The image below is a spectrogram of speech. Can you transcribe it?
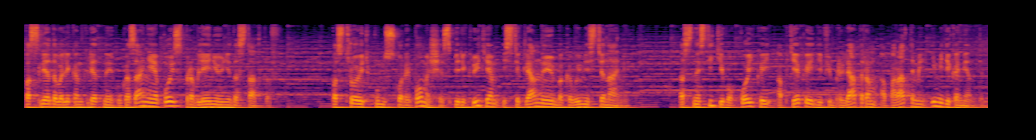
Последовали конкретные указания по исправлению недостатков. Построить пункт скорой помощи с перекрытием и стеклянными боковыми стенами. Оснастить его койкой, аптекой, дефибриллятором, аппаратами и медикаментами.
